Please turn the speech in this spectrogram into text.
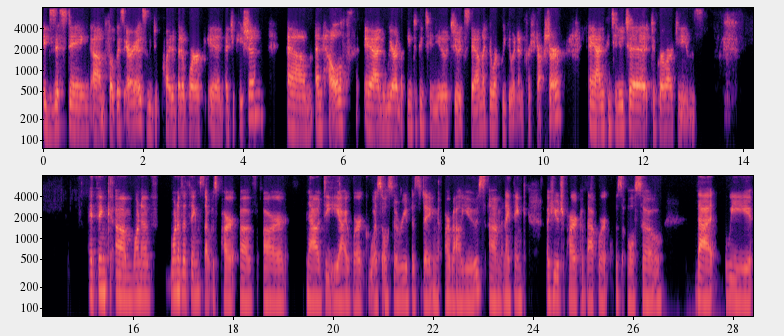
existing um, focus areas. We do quite a bit of work in education um, and health, and we are looking to continue to expand like the work we do in infrastructure and continue to, to grow our teams. I think um, one of one of the things that was part of our now DEI work was also revisiting our values, um, and I think a huge part of that work was also that we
